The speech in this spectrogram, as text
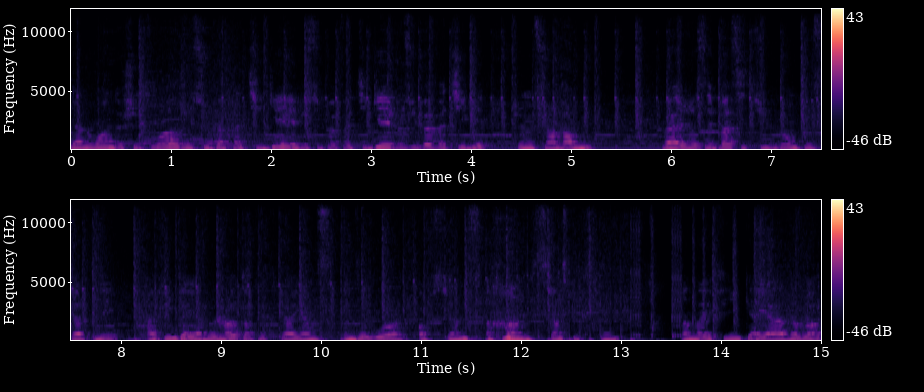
bien loin de chez toi, je suis pas fatiguée, et je suis pas fatiguée, je suis pas fatiguée. Je me suis endormie. Bah, je sais pas si tu veux, on peut s'appeler I think I have a lot of experience in the world of science, science fiction. And I think I have a lot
